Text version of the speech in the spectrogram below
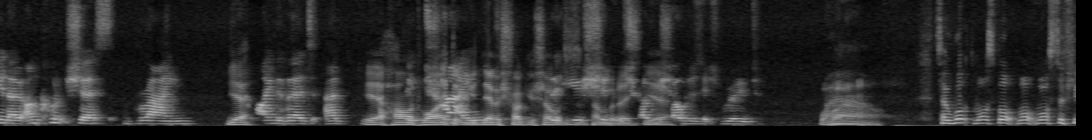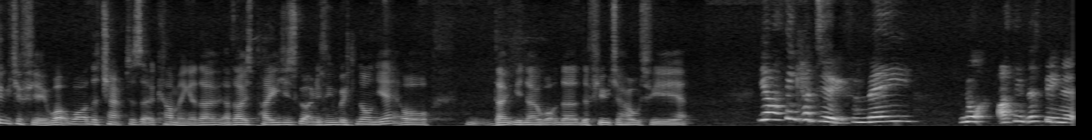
you know, unconscious brain Yeah. kind of had, had Yeah. Hardwired that you'd never shrug your shoulders you at shouldn't somebody. shrug your Yeah. shoulders. It's rude. Wow. Wow. So what, what's what, what what's the future for you? What what are the chapters that are coming? Are those have those pages got anything written on yet, or don't you know what the, the future holds for you yet? Yeah, I think I do. For me, not. I think there's been a,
